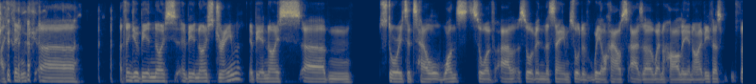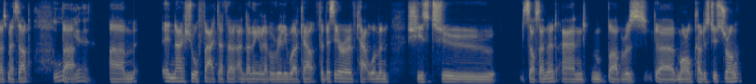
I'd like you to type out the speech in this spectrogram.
I think uh, I think it would be a nice it'd be a nice dream. It'd be a nice um, story to tell once, sort of uh, sort of in the same sort of wheelhouse as uh, when Harley and Ivy first first met up. Ooh, But- yeah, Um, in actual fact, I, th- I don't think it would ever really work out for this era of Catwoman. She's too self-centered, and Barbara's uh, moral code is too strong.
